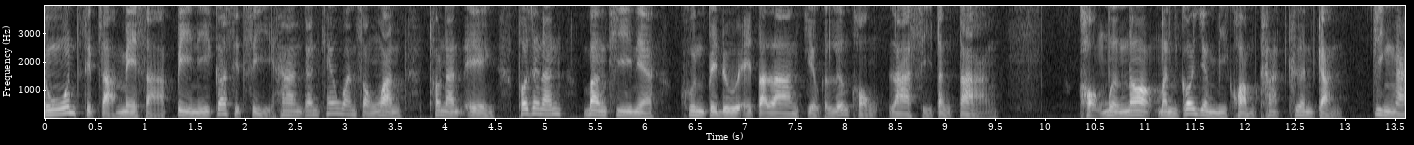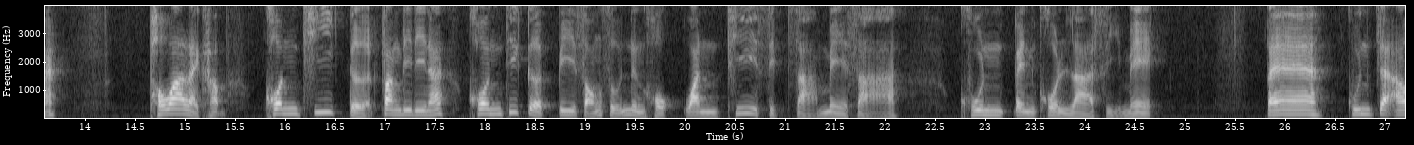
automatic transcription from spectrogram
นู้น 13 เมษาปีนี้ก็ 14 ห่างกันแค่วัน 2 วันเท่านั้นเอง เพราะฉะนั้นบางทีเนี่ยคุณไปดูไอ้ตารางเกี่ยวกับเรื่องของราศีต่างๆ ของเมืองนอกมันก็ยังมีความคลาดเคลื่อนกัน จริงไหมเพราะว่าอะไรครับ คนที่เกิดฟังดีๆนะ คนที่เกิดปี 2016 วันที่ 13 เมษา คุณเป็นคนราศีเมษ แต่คุณจะเอา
